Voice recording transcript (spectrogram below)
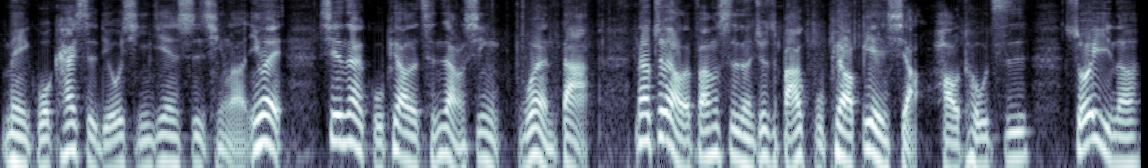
美国开始流行一件事情了，因为现在股票的成长性不会很大，那最好的方式呢就是把股票变小，好投资。所以呢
